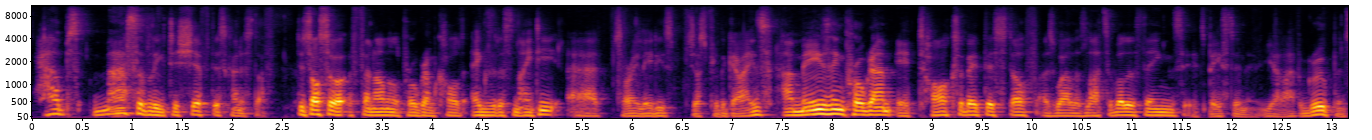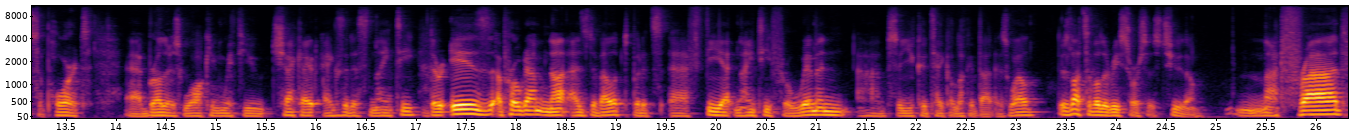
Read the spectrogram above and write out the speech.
Helps massively to shift this kind of stuff. There's also a phenomenal program called Exodus 90. Uh, sorry, ladies, just for the guys. Amazing program. It talks about this stuff as well as lots of other things. It's based in, you'll have a group and support, uh, brothers walking with you. Check out Exodus 90. There is a program not as developed, but it's uh, Fiat 90 for women. Um, so you could take a look at that as well. There's lots of other resources too, though. Matt Fradd,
